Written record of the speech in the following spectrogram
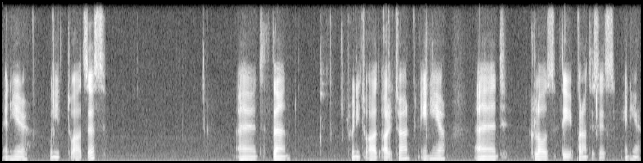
In here we need to add this and then we need to add a return in here and close the parentheses in here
